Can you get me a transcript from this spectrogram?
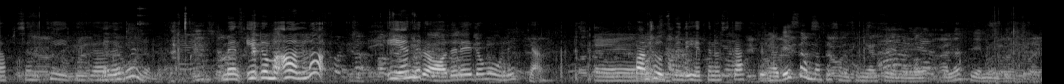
Nummerlapp sedan tidigare. Men är de alla i en rad eller är de olika? Pensionsmyndigheten och skatten? Ja, det är samma person som hjälper dig med alla tre myndigheter.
